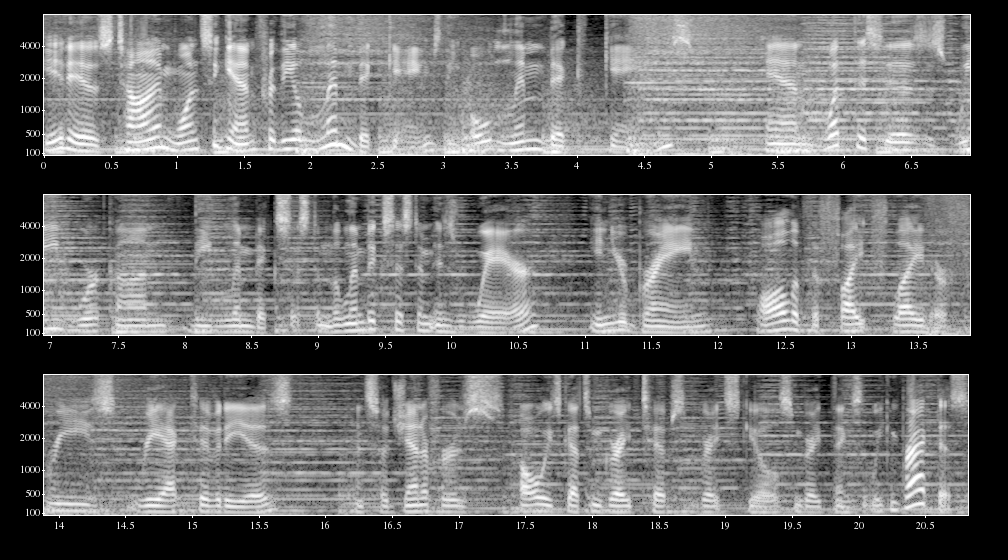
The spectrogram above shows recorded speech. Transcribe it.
It is time once again for the Olympic Games, the Olympic Games. And what this is, is we work on the limbic system. The limbic system is where in your brain all of the fight, flight, or freeze reactivity is. And so Jennifer's always got some great tips, some great skills, some great things that we can practice.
